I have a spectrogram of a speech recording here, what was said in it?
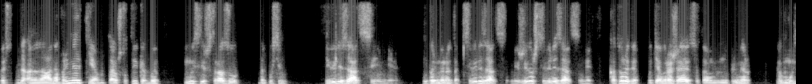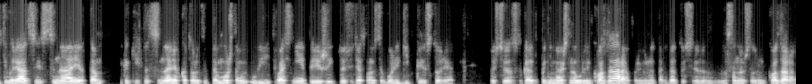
То есть, да, а, например, тем, потому что ты как бы мыслишь сразу, допустим, цивилизациями, ну, примерно так, цивилизациями, живешь цивилизациями, которые у тебя выражаются, там, например, в мультивариации сценариев, там, каких-то сценариев, которые ты там можешь там, увидеть во сне, пережить, то есть у тебя становится более гибкая история. То есть, э, когда ты поднимаешься на уровень квазара, примерно так, да, то есть э, становишься уровень квазара,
